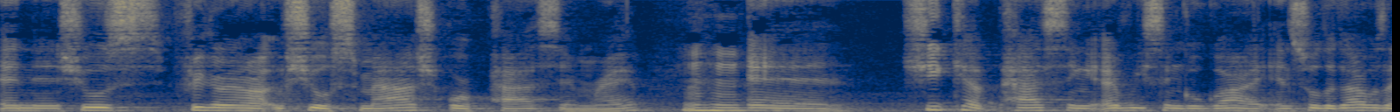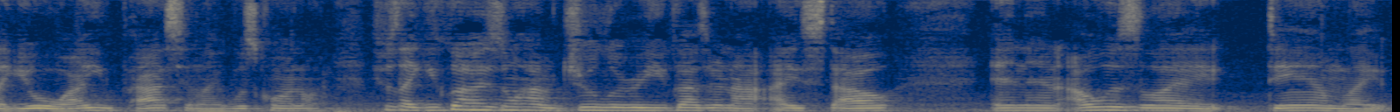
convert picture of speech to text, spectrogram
and then she was figuring out if she'll smash or pass him, right? Mm-hmm. And she kept passing every single guy, and so the guy was like, "Yo, why are you passing? Like, what's going on?" She was like, "You guys don't have jewelry. You guys are not iced out." and then I was like, damn, like,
